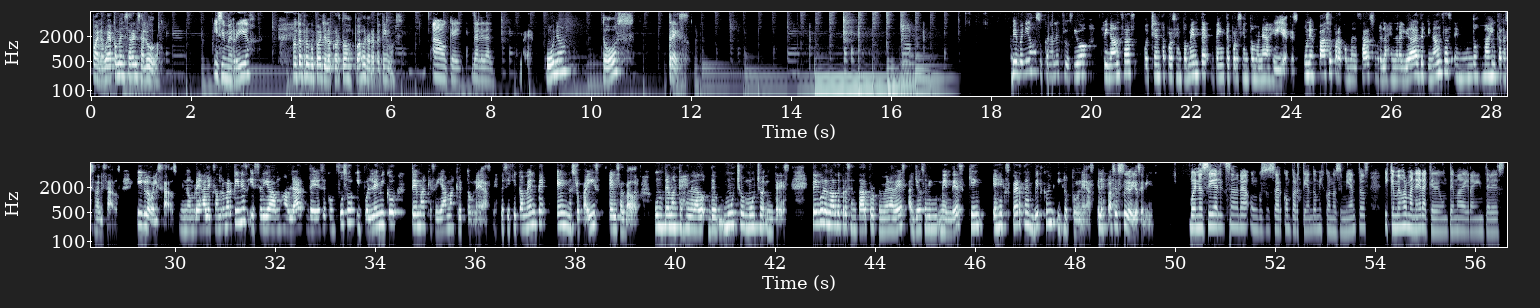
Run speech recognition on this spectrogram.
Bueno, voy a comenzar el saludo. ¿Y si me río? No te preocupes, yo lo corto después o lo repetimos. Ah, ok. Dale, dale. Uno, dos, tres. Bienvenidos a su canal exclusivo Finanzas 80% mente, 20% monedas y billetes. Un espacio para conversar sobre las generalidades de finanzas en mundos más internacionalizados y globalizados. Mi nombre es Alexandro Martínez y este día vamos a hablar de ese confuso y polémico tema que se llama criptomonedas, específicamente en nuestro país, El Salvador. Un tema que ha generado de mucho, mucho interés. Tengo el honor de presentar por primera vez a Jocelyn Méndez, quien es experta en Bitcoin y criptomonedas. El espacio es tuyo, Jocelyn. Bueno, sí, Alexandra, un gusto estar compartiendo mis conocimientos y qué mejor manera que de un tema de gran interés.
